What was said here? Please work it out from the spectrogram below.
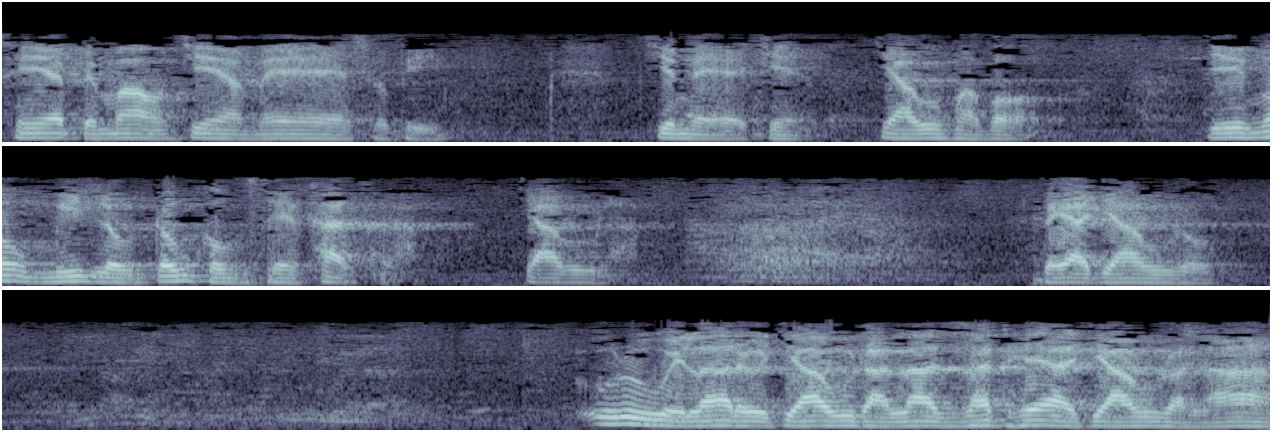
ဆင်းရဲပင်မအောင်ကျင့်ရမယ်ဆိုပြီးကျင့်တယ်အကျင့်ကြားဘူးမှာပေါ့ရေငုံမီးလုံတုံးခုံဆယ်ခတ်ဆိုတာကြားဘူးလားဘယ်ကကြားဘူးတော့ ဥရဝေလာတို့ကြားဘူးတာလားဇတ်ထဲကကြားဘူးတာလား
